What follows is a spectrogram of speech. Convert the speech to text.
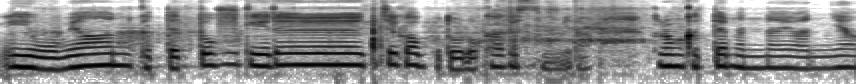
오면 그때 또 후기를 찍어보도록 하겠습니다. 그럼 그때 만나요. 안녕.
